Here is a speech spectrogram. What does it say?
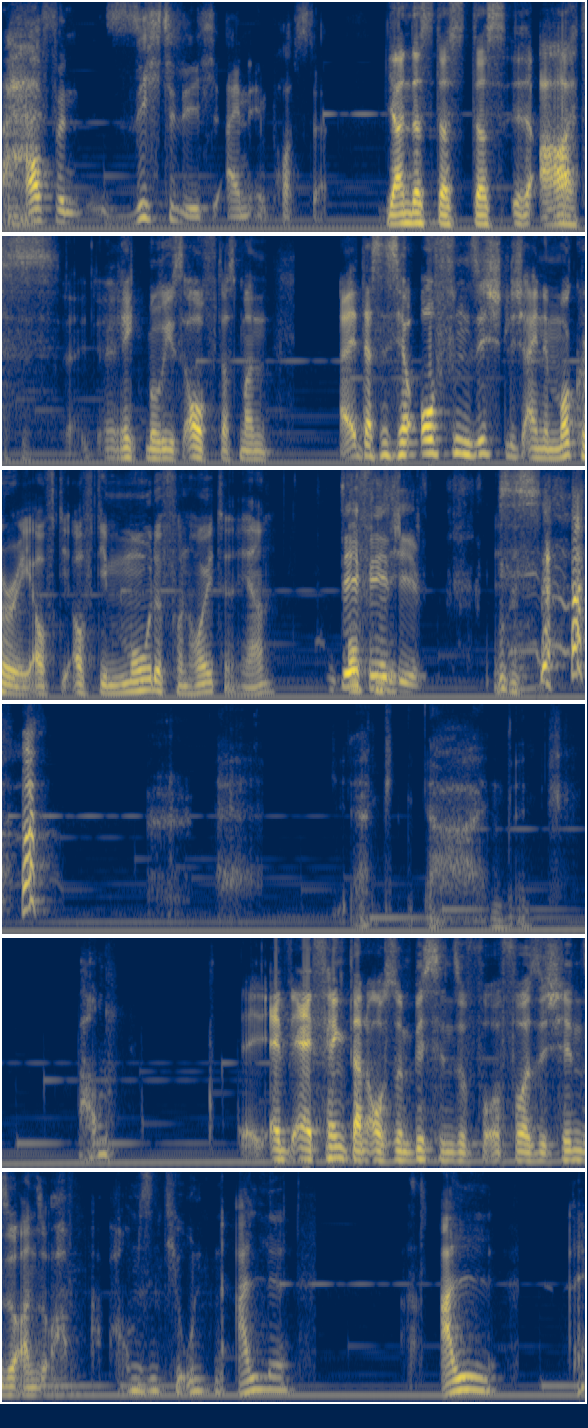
Ah. Offensichtlich ein Imposter. Ja, und das, das, das, äh, ah, das ist, äh, regt Maurice auf, dass man, äh, das ist ja offensichtlich eine Mockery auf die, auf die Mode von heute, ja. Definitiv. Es ist. warum? Er, er fängt dann auch so ein bisschen so vor, vor sich hin, so an, so, ach, warum sind hier unten alle. All. äh,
